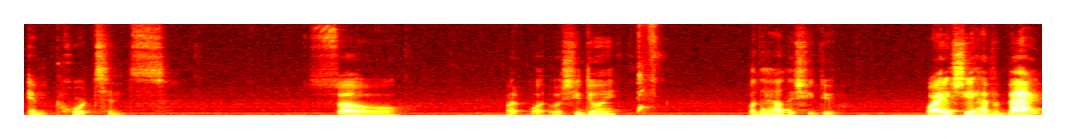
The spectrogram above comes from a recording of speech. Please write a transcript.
important. So, what what was she doing? What the hell did she do? Why does she have a bag?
